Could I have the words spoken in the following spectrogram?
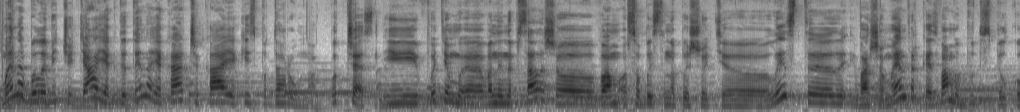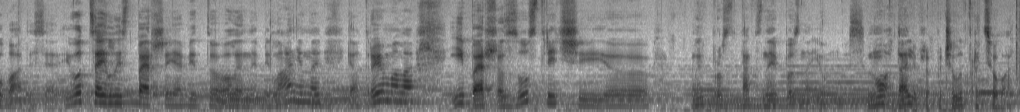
У мене було відчуття як дитина, яка чекає якийсь подарунок. От чесно. І потім е, вони написали, що вам особисто напишуть е, лист, е, ваша менторка і з вами буде спілкуватися. І от цей лист перший я від Олени Біланіни я отримала. І перша зустріч. І ми просто так з нею познайомилися. Ну а далі вже почали працювати.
